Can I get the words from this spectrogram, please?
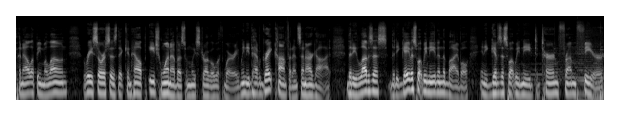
Penelope Malone, resources that can help each one of us when we struggle with worry. We need to have great confidence in our God that He loves us, that He gave us what we need in the Bible, and He gives gives us what we need to turn from fear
